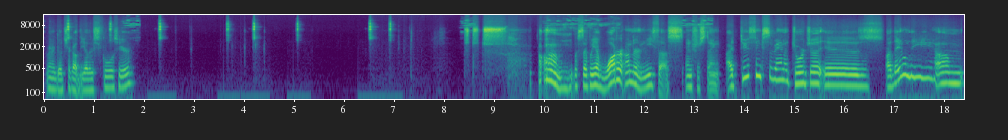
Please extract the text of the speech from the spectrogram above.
We're gonna go check out the other schools here. Looks like we have water underneath us. Interesting. I do think Savannah, Georgia is... Are they on the, um,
